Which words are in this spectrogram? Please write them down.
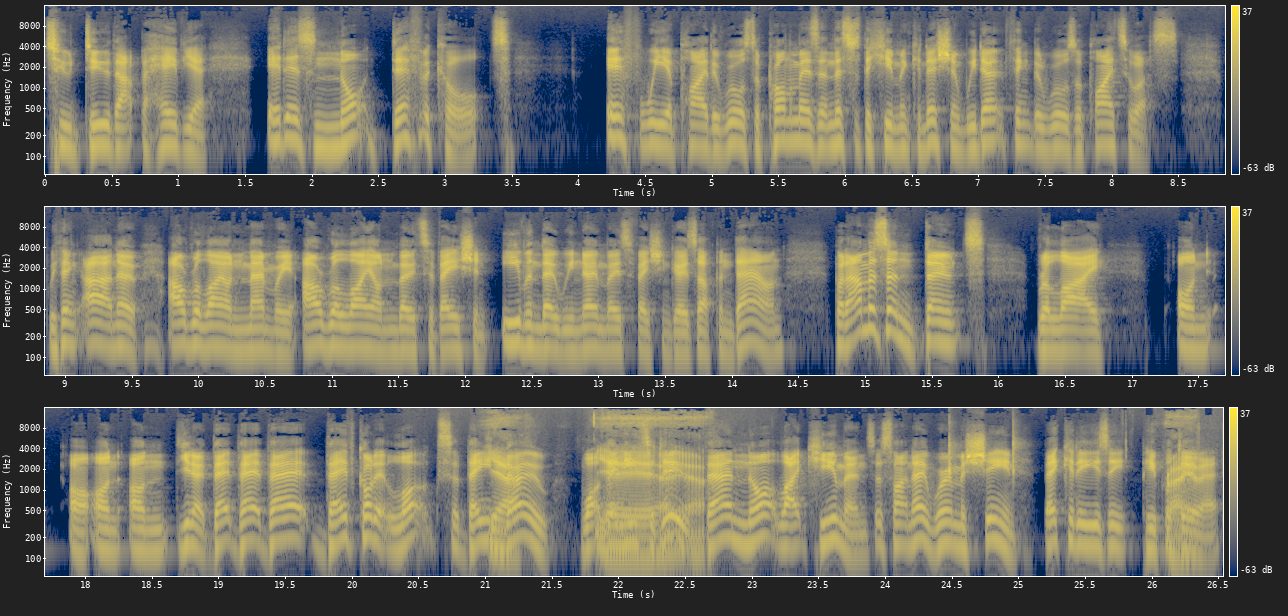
to do that behavior. It is not difficult if we apply the rules. The problem is, and this is the human condition, we don't think the rules apply to us. We think, ah, no, I'll rely on memory, I'll rely on motivation, even though we know motivation goes up and down. But Amazon don't rely on on on you know they they they they've got it locked, so they yeah. know what yeah, they need yeah, to do. They're not like humans. It's like no, we're a machine. Make it easy, people right. do it.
